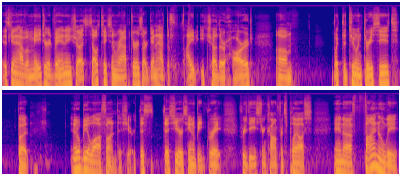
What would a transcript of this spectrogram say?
It's gonna have a major advantage. Uh, Celtics and Raptors are gonna have to fight each other hard, um, with the two and three seeds. But it'll be a lot of fun this year. This this year is gonna be great for the Eastern Conference playoffs. And uh, finally,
